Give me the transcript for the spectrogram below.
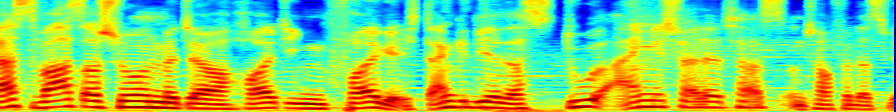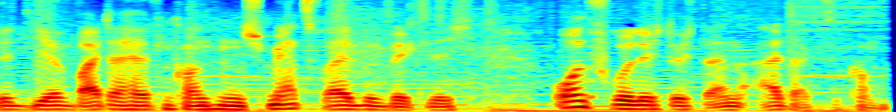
Das war's auch schon mit der heutigen Folge. Ich danke dir, dass du eingeschaltet hast und hoffe, dass wir dir weiterhelfen konnten, schmerzfrei, beweglich und fröhlich durch deinen Alltag zu kommen.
